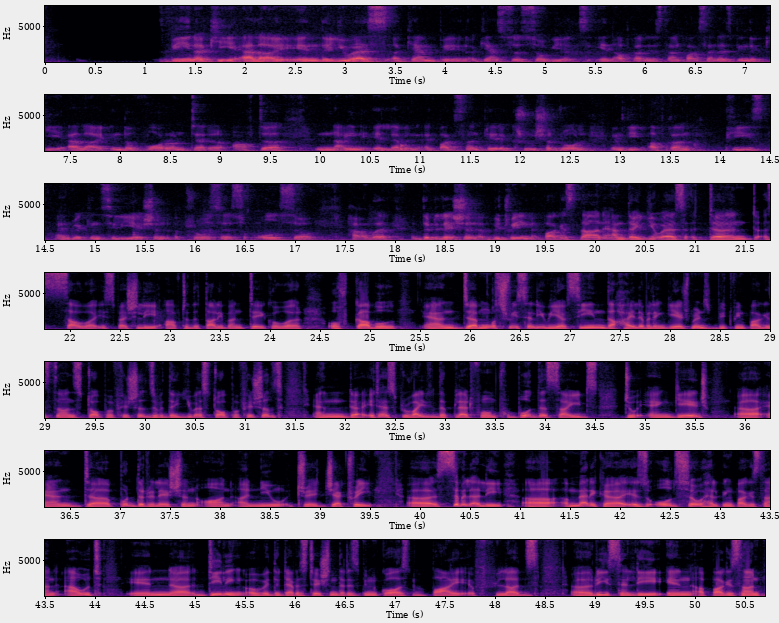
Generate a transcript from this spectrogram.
It's been a key ally in the US campaign against the Soviets in Afghanistan. Pakistan has been the key ally in the war on terror after 9-11 and Pakistan played a crucial role in the Afghan peace and reconciliation process also. However, the relation between Pakistan and the US turned sour, especially after the Taliban takeover of Kabul. And uh, most recently, we have seen the high level engagements between Pakistan's top officials with the US top officials. And uh, it has provided the platform for both the sides to engage uh, and uh, put the relation on a new trajectory. Uh, similarly, uh, America is also helping Pakistan out in dealing with the devastation that has been caused by floods recently in Pakistan.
